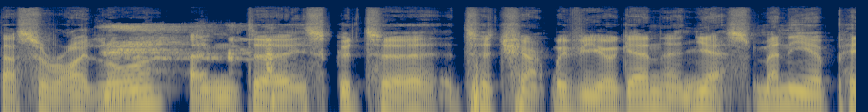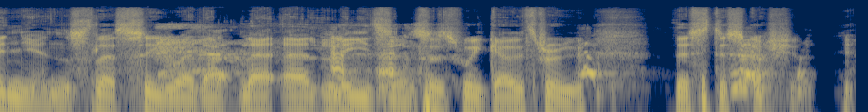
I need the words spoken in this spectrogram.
That's all right, Laura, and uh, it's good to to chat with you again. And yes, many opinions. Let's see where that le- uh, leads us as we go through this discussion. Yeah.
